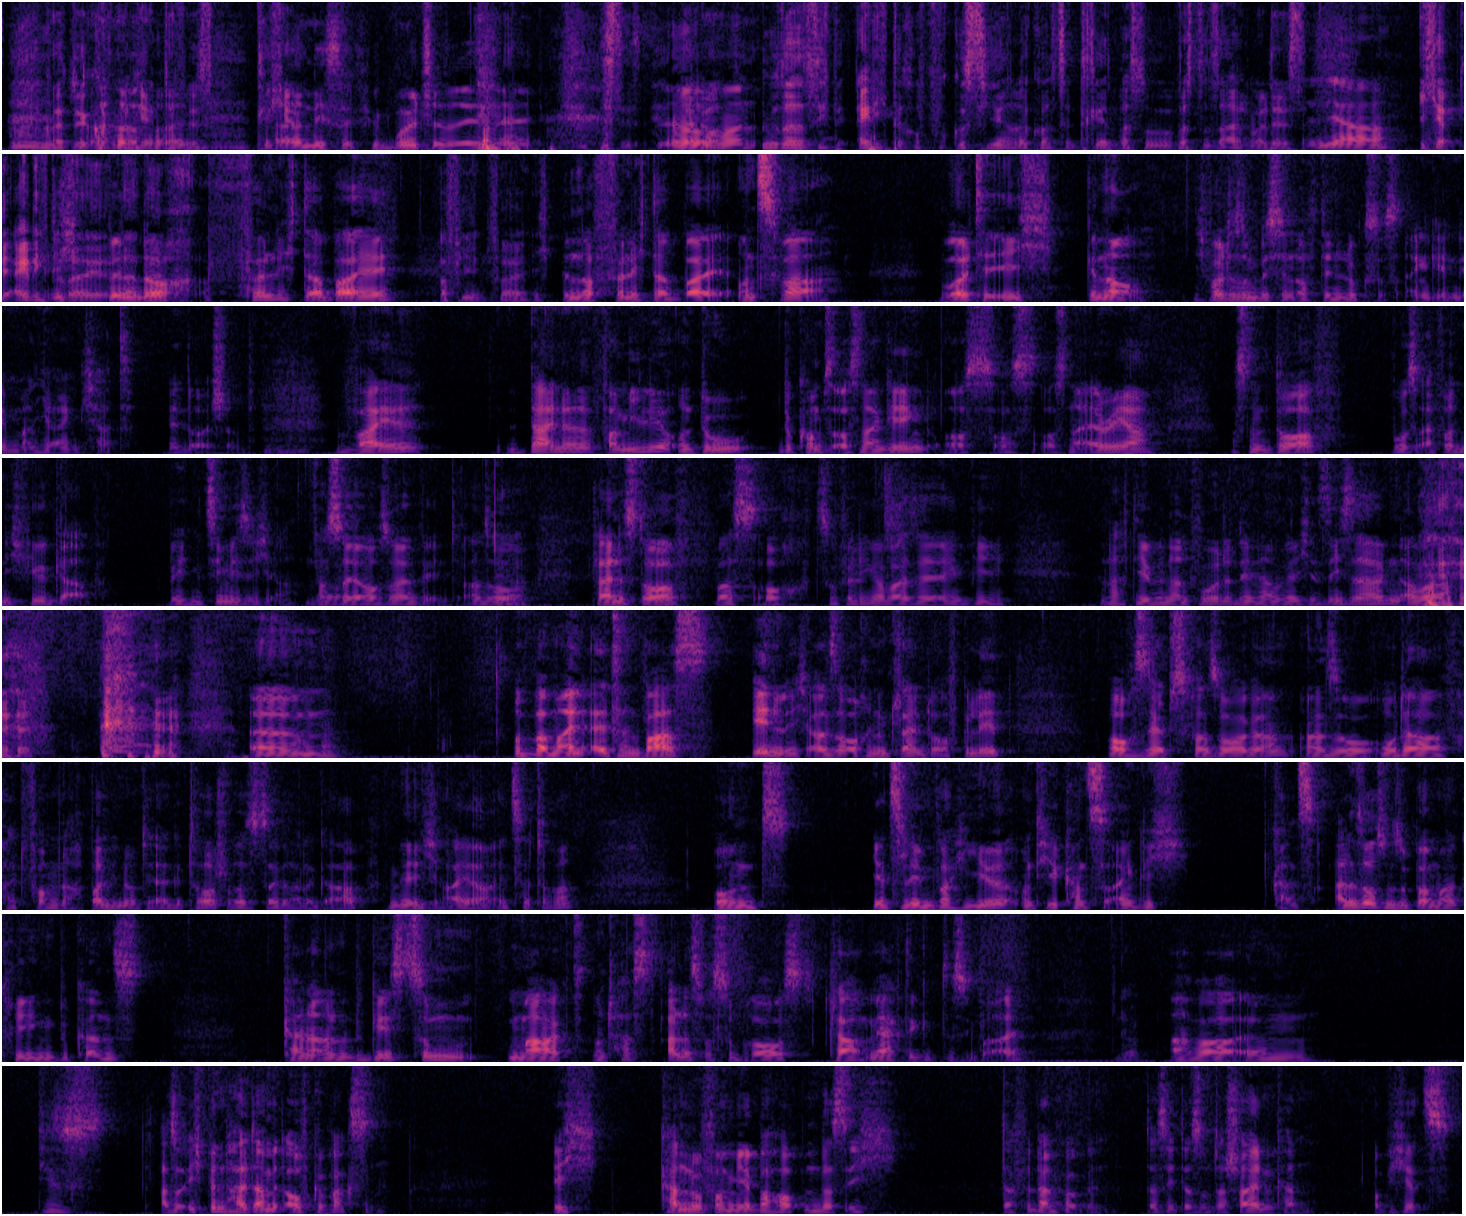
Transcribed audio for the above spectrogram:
Oh Gott, wir kommen doch hier in Küche. nicht so viel Bullshit reden, ey. Ist, Oh hallo? Mann. Du solltest dich eigentlich darauf fokussieren oder konzentrieren, was du, was du sagen wolltest. Ja, Ich habe dir eigentlich ich da- bin da- doch völlig dabei. auf jeden Fall. Ich bin doch völlig dabei. Und zwar wollte ich, genau, ich wollte so ein bisschen auf den Luxus eingehen, den man hier eigentlich hat in Deutschland. Weil deine Familie und du, du kommst aus einer Gegend, aus, aus, aus einer Area, aus einem Dorf, wo es einfach nicht viel gab. Bin ich mir ziemlich sicher. Hast Ja. du ja auch so erwähnt. Also Ja. kleines Dorf, was auch zufälligerweise ja irgendwie nach dir benannt wurde. Den Namen will ich jetzt nicht sagen, aber ähm, und bei meinen Eltern war es ähnlich. Also auch in einem kleinen Dorf gelebt, auch Selbstversorger, also oder halt vom Nachbarn hin und her getauscht, was es da gerade gab, Milch, Eier etc. Und jetzt leben wir hier und hier kannst du eigentlich kannst alles aus dem Supermarkt kriegen, du kannst keine Ahnung, du gehst zum Markt und hast alles, was du brauchst. Klar, Märkte gibt es überall. Ja. Aber ähm, dieses, also ich bin halt damit aufgewachsen. Ich kann nur von mir behaupten, dass ich dafür dankbar bin, dass ich das unterscheiden kann, ob ich jetzt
